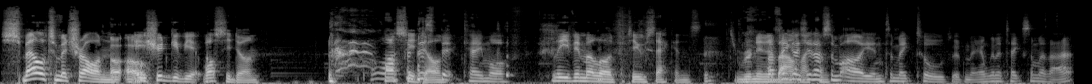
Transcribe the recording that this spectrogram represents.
Smeltomatron. Uh-oh. It should give you. What's he done? Oh, What's after he this done? bit came off. Leave him alone for two seconds. It's running I about. think I should a- have some iron to make tools with me. I'm going to take some of that.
